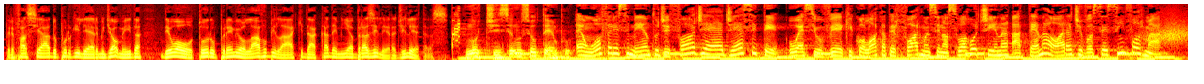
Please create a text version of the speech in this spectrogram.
prefaciado por Guilherme de Almeida, deu ao autor o prêmio Olavo Bilac da Academia Brasileira de Letras. Notícia no seu tempo. É um oferecimento de Ford Edge ST, o SUV que coloca performance na sua rotina até na hora de você se informar.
